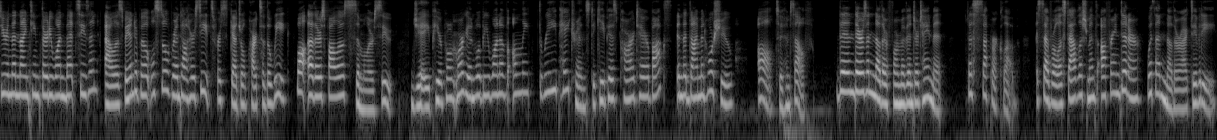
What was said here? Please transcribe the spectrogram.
During the 1931 Met season, Alice Vanderbilt will still rent out her seats for scheduled parts of the week, while others follow similar suit. J. Pierpont Morgan will be one of only three patrons to keep his parterre box in the Diamond Horseshoe all to himself. Then there's another form of entertainment the Supper Club, several establishments offering dinner with another activity.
